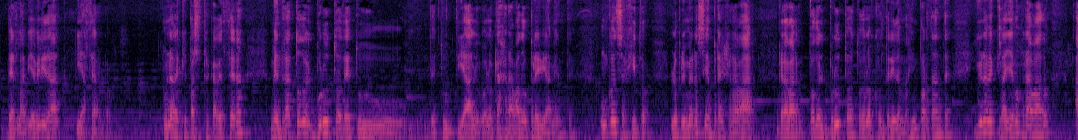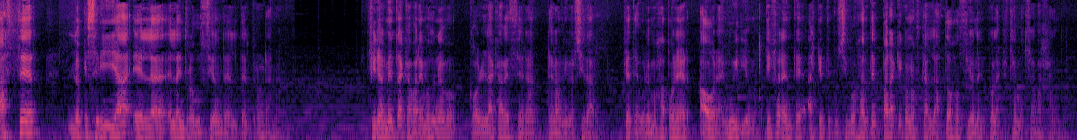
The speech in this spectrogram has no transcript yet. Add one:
ver la viabilidad y hacerlo. Una vez que pase esta cabecera, vendrá todo el bruto de tu, de tu diálogo, lo que has grabado previamente. Un consejito, lo primero siempre es grabar grabar todo el bruto, todos los contenidos más importantes y una vez que la hayamos grabado, hacer lo que sería el, la introducción del, del programa. Finalmente acabaremos de nuevo con la cabecera de la universidad que te volvemos a poner ahora en un idioma diferente al que te pusimos antes para que conozcas las dos opciones con las que estamos trabajando.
